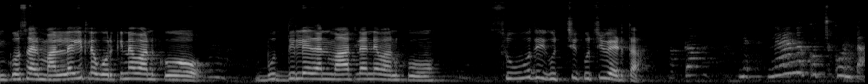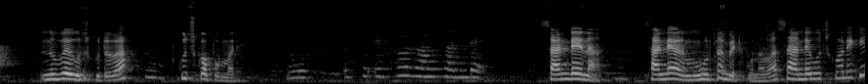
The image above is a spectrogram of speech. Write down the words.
ఇంకోసారి మళ్ళీ ఇట్లా కొరికినావు అనుకో బుద్ధి లేదని మాట్లాడినావు అనుకో సూది గుచ్చి గుచ్చి పెడతా. నువ్వే కూర్చుకుంటావా కూర్చుకోపో మరి. సండేనా? సండే ముహూర్తం పెట్టుకున్నావా? సండే కూర్చుకోనికి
